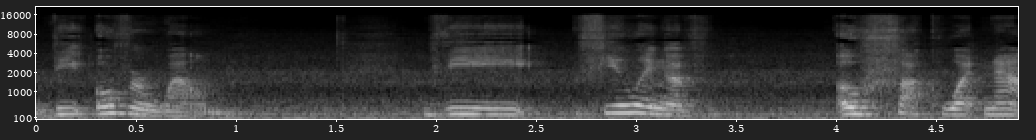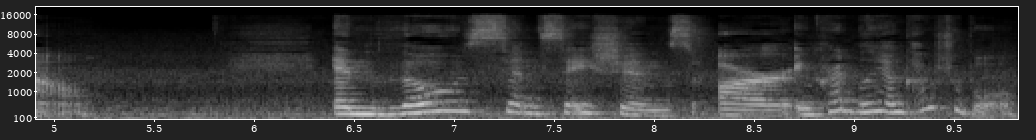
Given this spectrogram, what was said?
the overwhelm, the feeling of, oh fuck, what now? And those sensations are incredibly uncomfortable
